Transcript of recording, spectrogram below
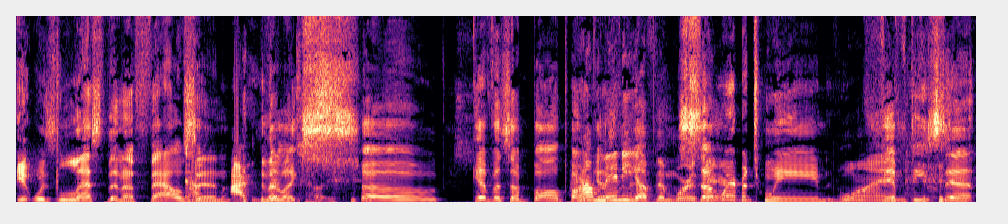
it was less than a thousand. I- they're like, so give us a ballpark. how many of them were Somewhere there? between One. 50 cent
